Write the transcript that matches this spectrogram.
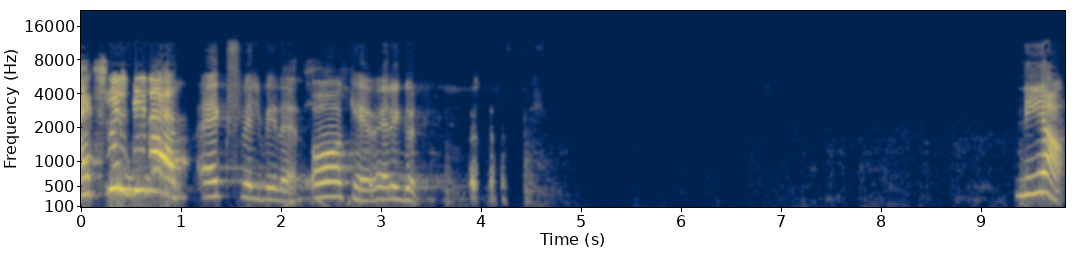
X will be there. X will be there. Okay. Very good. Nia.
